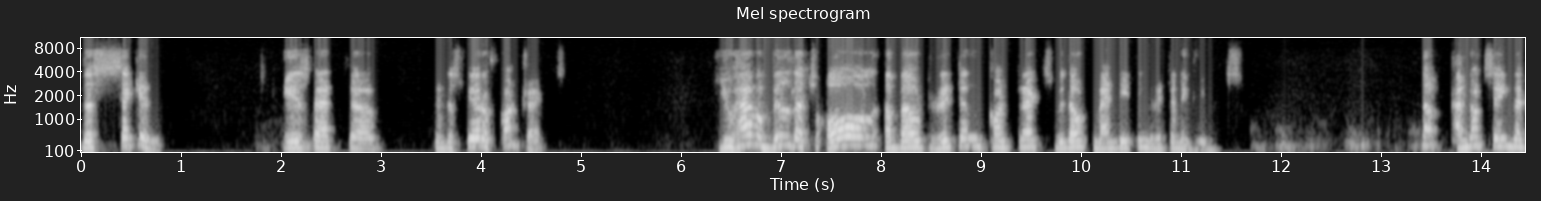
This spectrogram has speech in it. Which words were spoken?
The second is that uh, in the sphere of contracts, you have a bill that's all about written contracts without mandating written agreements. Now, I'm not saying that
